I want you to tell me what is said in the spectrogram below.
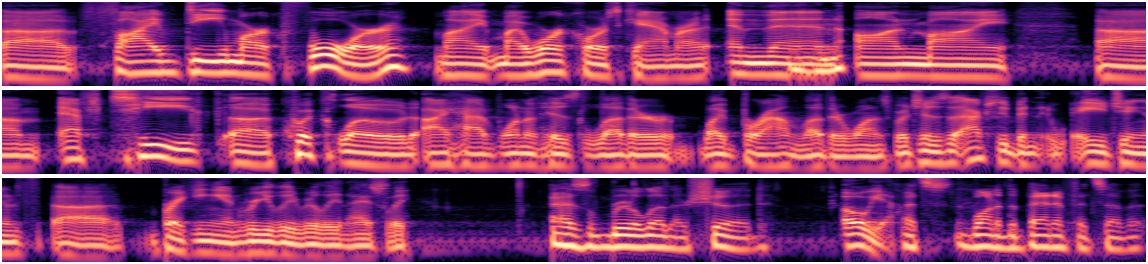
uh, 5D Mark IV, my my workhorse camera, and then on my um, FT uh, Quick Load, I have one of his leather, like brown leather ones, which has actually been aging and uh, breaking in really, really nicely. As real leather should. Oh yeah, That's one of the benefits of it.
